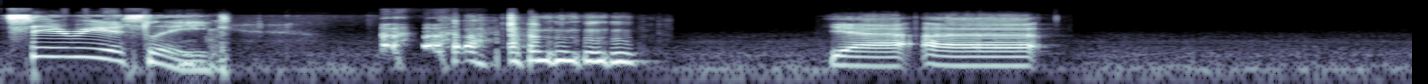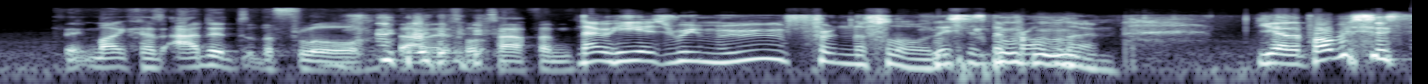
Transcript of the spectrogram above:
Seriously. um, yeah. Uh, I think Mike has added to the floor. That is what's happened. No, he is removed from the floor. This is the problem. Yeah. The problem is this:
